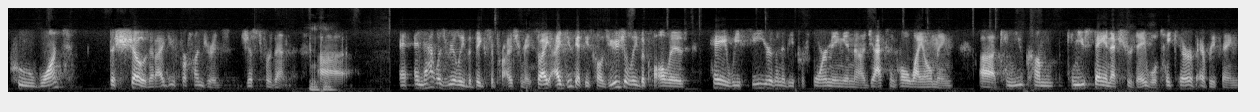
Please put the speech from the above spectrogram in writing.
who want the show that I do for hundreds just for them. Mm-hmm. Uh, and, and that was really the big surprise for me. So I, I do get these calls. Usually the call is, hey, we see you're going to be performing in uh, Jackson Hole, Wyoming. Uh, can you come? Can you stay an extra day? We'll take care of everything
